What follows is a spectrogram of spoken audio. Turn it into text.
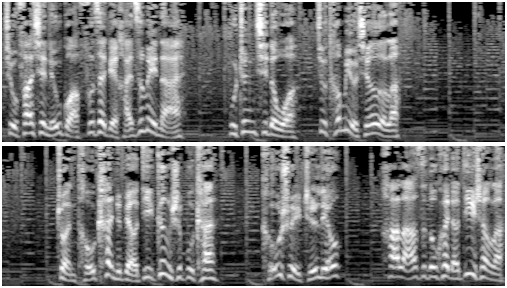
就发现刘寡妇在给孩子喂奶，不争气的我就他妈有些饿了。转头看着表弟，更是不堪，口水直流，哈喇子都快掉地上了。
